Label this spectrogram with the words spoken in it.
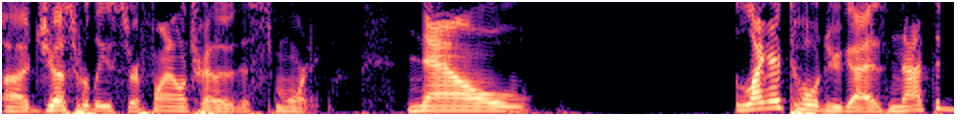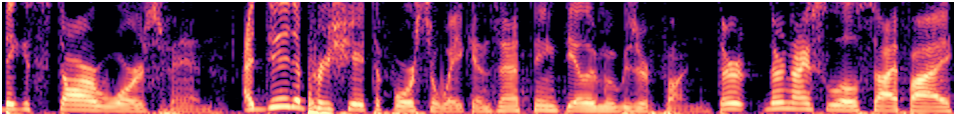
uh, just released their final trailer this morning. Now, like I told you guys, not the biggest Star Wars fan. I did appreciate The Force Awakens, and I think the other movies are fun. They're they're nice little sci-fi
